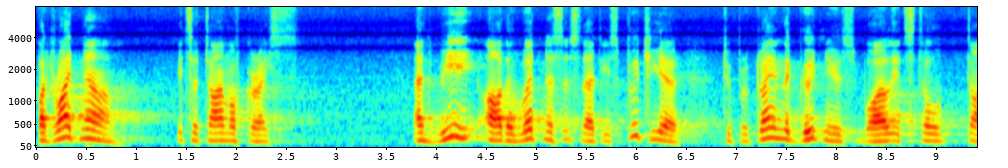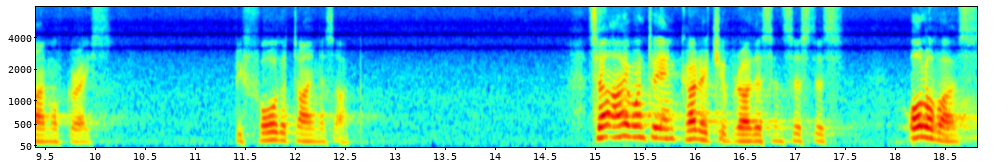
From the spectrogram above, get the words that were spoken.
But right now, it's a time of grace. And we are the witnesses that is put here to proclaim the good news while it's still time of grace, before the time is up. So I want to encourage you, brothers and sisters, all of us,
